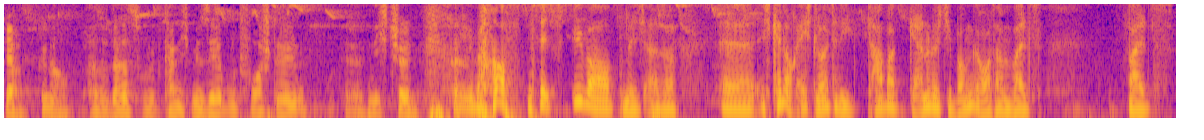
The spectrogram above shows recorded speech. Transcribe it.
Ja, genau. Also das kann ich mir sehr gut vorstellen. Äh, nicht schön. überhaupt nicht, überhaupt nicht. Also äh, ich kenne auch echt Leute, die Tabak gerne durch die Bon geraucht haben, weil es weil's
